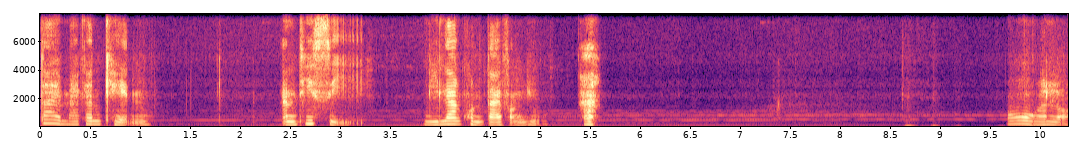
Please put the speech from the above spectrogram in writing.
ใต้ไม้กางเข็น อันที่สี่มีร่างคนตายฝังอยู่ อ้งั้นเหรอ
